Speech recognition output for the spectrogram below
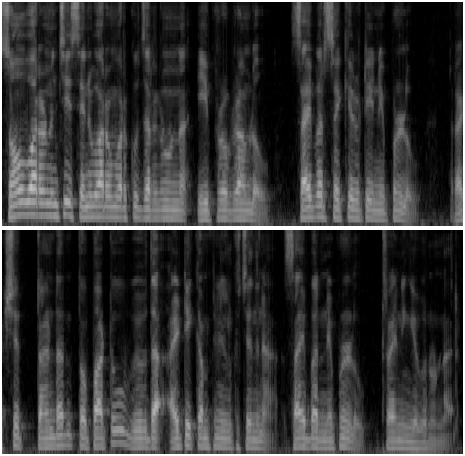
సోమవారం నుంచి శనివారం వరకు జరగనున్న ఈ ప్రోగ్రాంలో సైబర్ సెక్యూరిటీ నిపుణులు రక్షిత్ టండన్తో పాటు వివిధ ఐటీ కంపెనీలకు చెందిన సైబర్ నిపుణులు ట్రైనింగ్ ఇవ్వనున్నారు.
